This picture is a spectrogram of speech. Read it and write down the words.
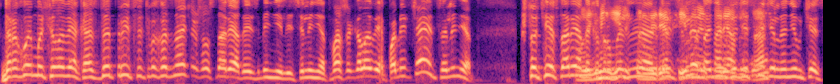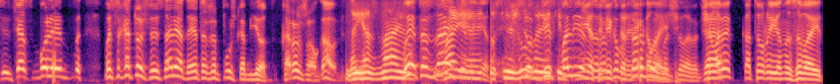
Дорогой мой человек, а с Д-30 вы хоть знаете, что снаряды изменились или нет? В вашей голове помечается или нет? Что те снаряды, ну, которые мы стреляли 30 лет, они снаряды, уже действительно да? не участвуют. Сейчас более высокоточные снаряды, это же пушка бьет. Хорошо, гаубица. Да я знаю. Вы это знаете знаю, или нет? Все, бесполезно нет, разговор. Дорогой мой человек. Человек, да? который ее называет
